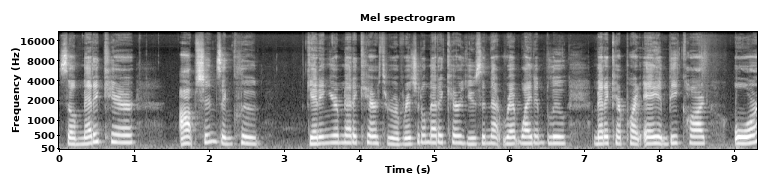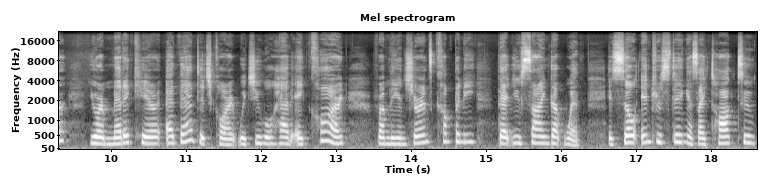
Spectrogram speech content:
So, Medicare options include getting your Medicare through original Medicare using that red, white, and blue Medicare Part A and B card, or your Medicare Advantage card, which you will have a card from the insurance company that you signed up with. It's so interesting as I talk to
